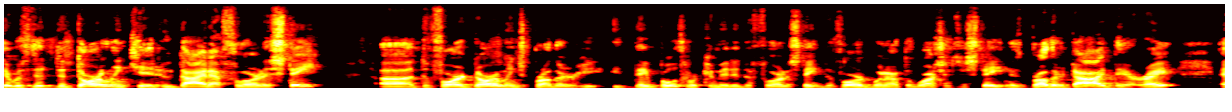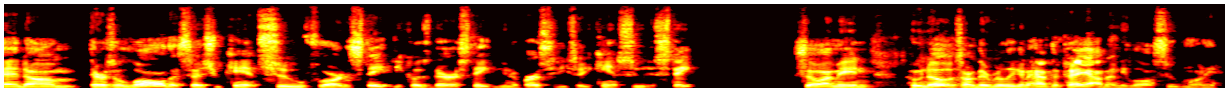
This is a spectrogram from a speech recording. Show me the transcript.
there was the, the Darling kid who died at Florida State uh, DeVard Darling's brother. He they both were committed to Florida State. DeVard went out to Washington State, and his brother died there, right? And um, there's a law that says you can't sue Florida State because they're a state university, so you can't sue the state. So I mean, who knows? Are they really going to have to pay out any lawsuit money?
